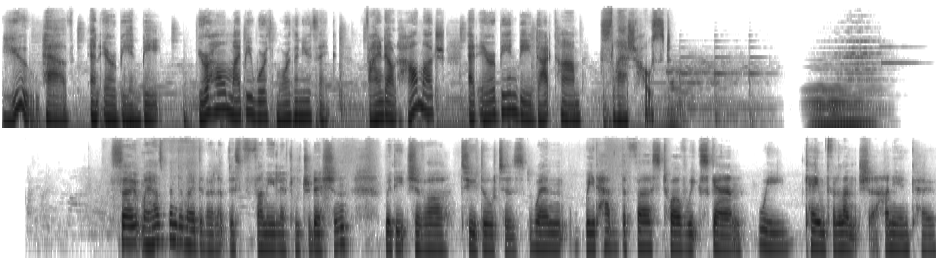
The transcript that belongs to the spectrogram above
you have an Airbnb. Your home might be worth more than you think. Find out how much at airbnb.com/slash host. So, my husband and I developed this funny little tradition with each of our two daughters. When we'd had the first 12 week scan, we came for lunch at Honey and Co.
